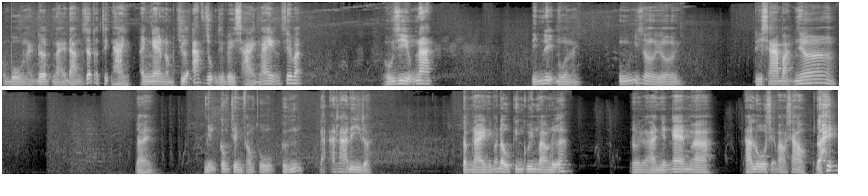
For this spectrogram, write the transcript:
Combo này, đợt này đang rất là thịnh hành. Anh em nào chưa áp dụng thì về xài ngay các sếp ạ. Gấu gì cũng nát. Tím lịm luôn này úi giời ơi. Đi xa bạn nhá. Đấy những công trình phòng thủ cứng đã ra đi rồi. Tầm này thì bắt đầu kinh queen vào nữa. Rồi là những em à, uh, alo sẽ vào sau. Đấy.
